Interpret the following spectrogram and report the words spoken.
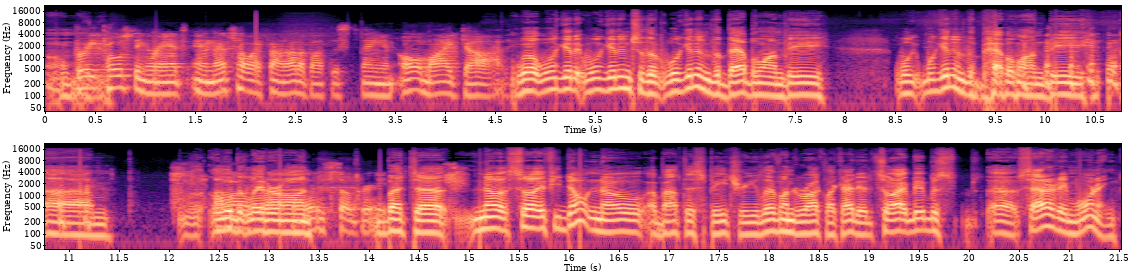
Oh great posting rant, and that's how I found out about this thing. And oh my God, Well, we'll get it. We'll get into the. We'll get into the Babylon Bee. We'll we'll get into the Babylon Bee um, a little bit later on. It's so great. But uh, no, so if you don't know about this speech or you live under rock like I did, so I it was uh, Saturday morning.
